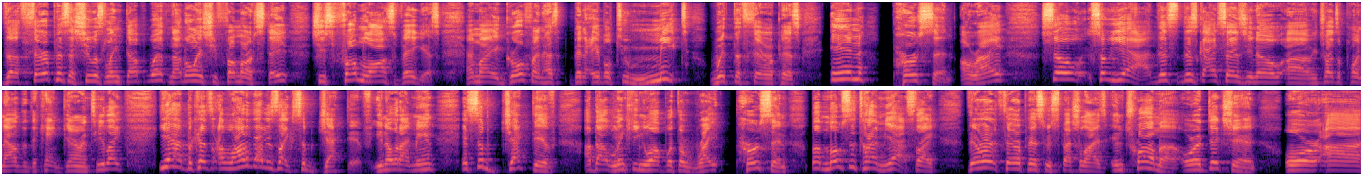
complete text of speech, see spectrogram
the therapist that she was linked up with, not only is she from our state, she's from Las Vegas. And my girlfriend has been able to meet with the therapist in person, all right? So, so yeah, this, this guy says, you know, um, he tries to point out that they can't guarantee, like, yeah, because a lot of that is like subjective, you know what I mean? It's subjective about linking you up with the right person, but most of the time, yes, like, there are therapists who specialize in trauma or addiction or, uh,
